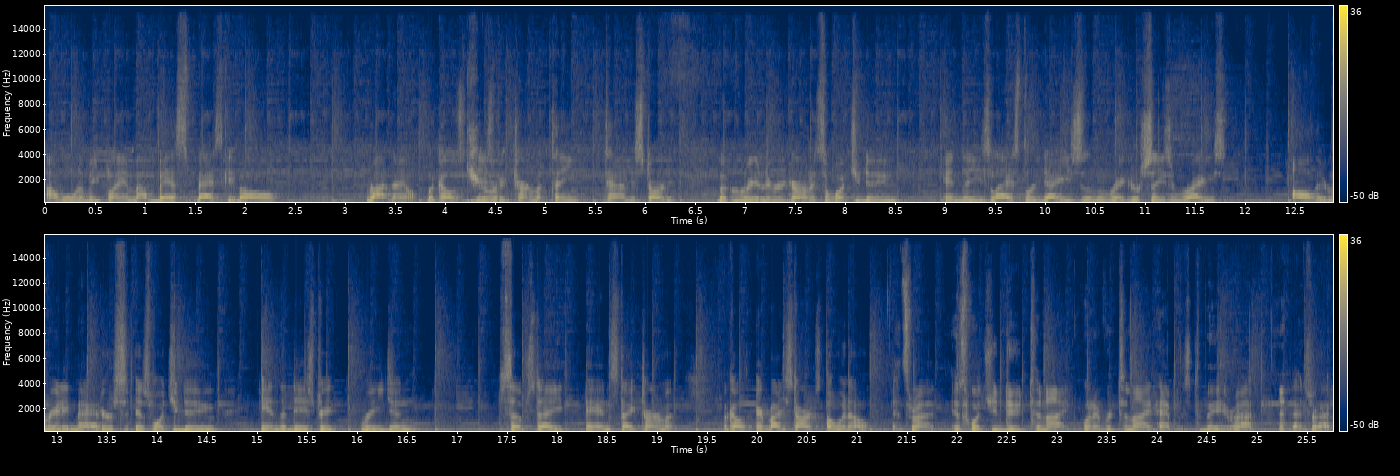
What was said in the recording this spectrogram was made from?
I want to be playing my best basketball right now because Sure. district tournament team time has started. But really, regardless of what you do in these last three days of the regular season race, all that really matters is what you do in the district, region, sub-state, and state tournament because everybody starts 0 0. That's right. It's what you do tonight, whatever tonight happens to be, right? Right. That's right.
